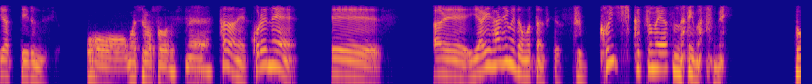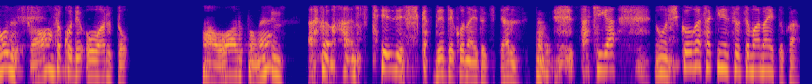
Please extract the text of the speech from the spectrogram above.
やっているんですよ。おー面白そうですね。ただね、これね、えーあれ、やり始めて思ったんですけど、すっごい卑屈なやつになりますね。どうですか？そこで終わると。あ、終わるとね。うんあの、アンチテーゼしか出てこない時ってあるんですよ。先が、もう思考が先に進まないとか、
